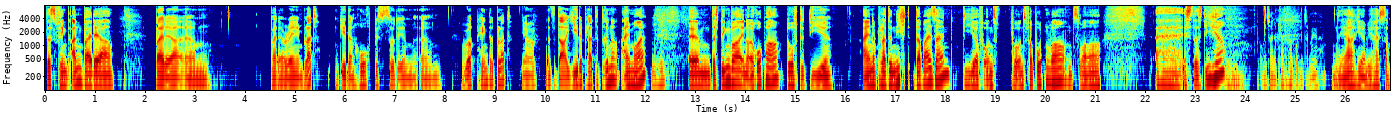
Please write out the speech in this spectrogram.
Das fängt an bei der bei der ähm, bei der Rain in Blood und geht dann hoch bis zu dem ähm, Word Painted Blood. Ja. Also da jede Platte drinne einmal. Mhm. Ähm, das Ding war, in Europa durfte die eine Platte nicht dabei sein, die ja für uns, für uns verboten war. Und zwar äh, ist das die hier. Bei uns war eine Platte verboten. Sag mal. Naja, hier, wie heißt sie?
